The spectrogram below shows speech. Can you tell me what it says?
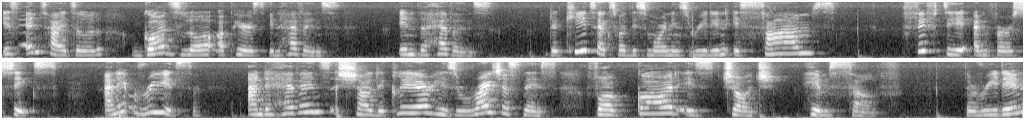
is entitled God's Law Appears in Heavens, in the Heavens. The key text for this morning's reading is Psalms 50 and verse 6. And it reads, And the heavens shall declare his righteousness, for God is judge himself. The reading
